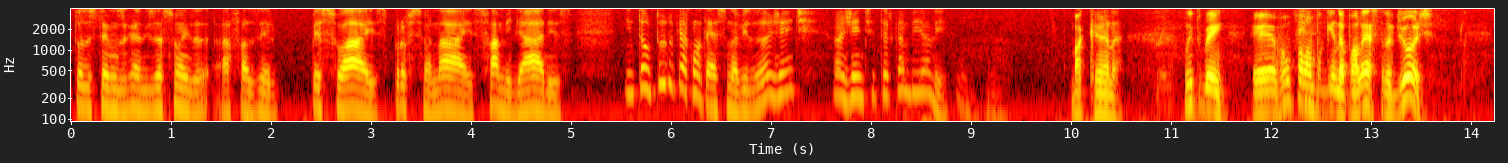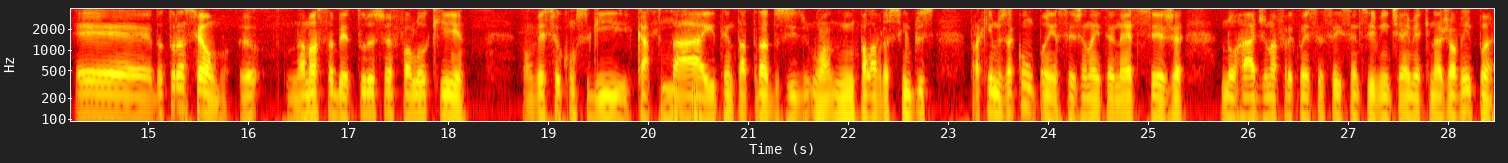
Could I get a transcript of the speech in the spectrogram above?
todos temos realizações a, fazer pessoais, profissionais, familiares. Então, tudo que acontece na vida da gente, a gente intercambia ali. Bacana. Muito bem. É, vamos falar um pouquinho da palestra de hoje? É, doutor Anselmo, eu, na nossa abertura o senhor falou que. Vamos ver se eu consegui captar sim, sim. e tentar traduzir uma, em palavras simples para quem nos acompanha, seja na internet, seja no rádio, na frequência 620 AM aqui na Jovem Pan.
